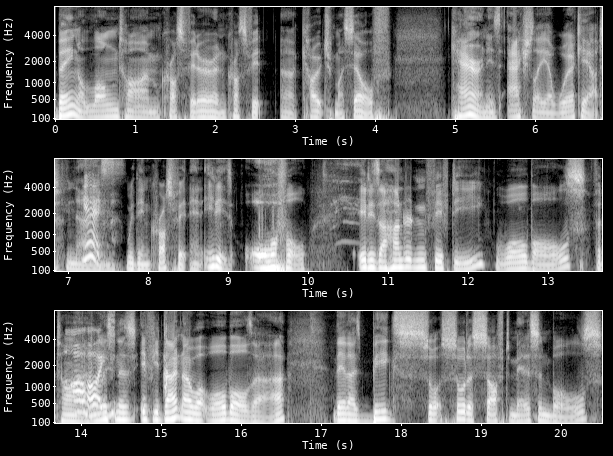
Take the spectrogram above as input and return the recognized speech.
being a long time CrossFitter and CrossFit uh, coach myself, Karen is actually a workout name Yes. within CrossFit, and it is awful. It is 150 wall balls for time. Oh, Listeners, if you don't know what wall balls are, they're those big, sort, sort of soft medicine balls,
